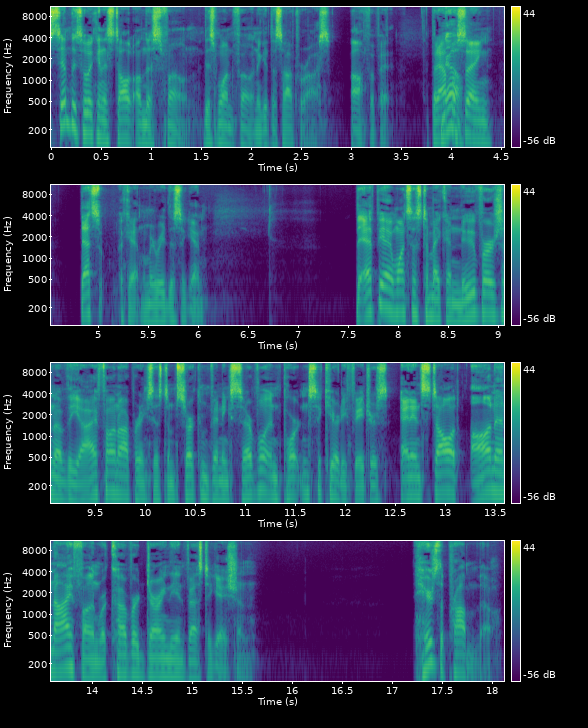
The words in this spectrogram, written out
simply so we can install it on this phone, this one phone, and get the software off, off of it. But Apple's No. saying that's okay. Let me read this again. The FBI wants us to make a new version of the iPhone operating system, circumventing several important security features, and install it on an iPhone recovered during the investigation. Here's the problem, though,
